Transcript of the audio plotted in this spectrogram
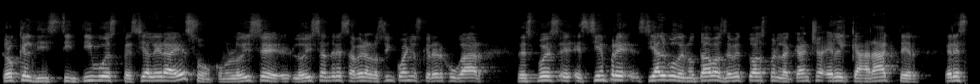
creo que el distintivo especial era eso, como lo dice, lo dice Andrés, a ver, a los cinco años querer jugar, después eh, siempre, si algo denotabas de Beto Aspo en la cancha, era el carácter, eres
